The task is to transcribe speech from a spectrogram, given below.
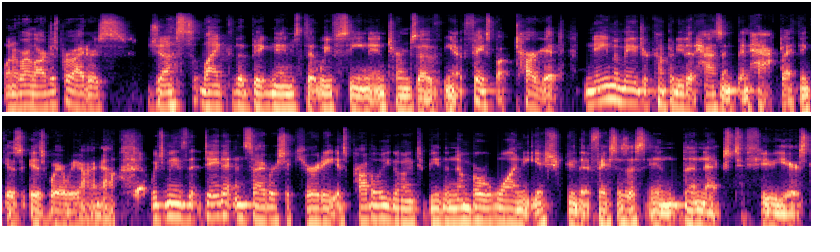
one of our largest providers, just like the big names that we've seen in terms of you know Facebook, Target. Name a major company that hasn't been hacked. I think is is where we are now, which means that data and cybersecurity is probably going to be the number one issue that faces us in the next few years.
